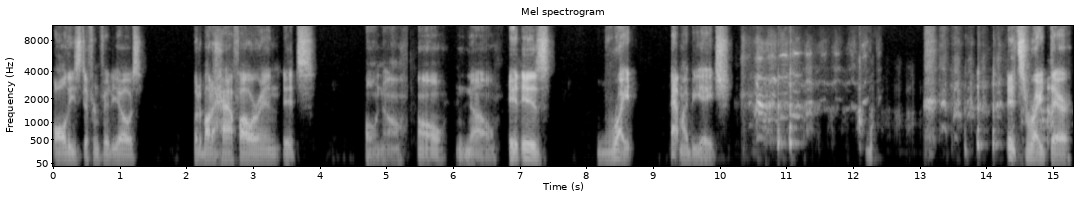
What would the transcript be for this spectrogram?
all these different videos but about a half hour in it's oh no. Oh no. It is right at my bh it's right there.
